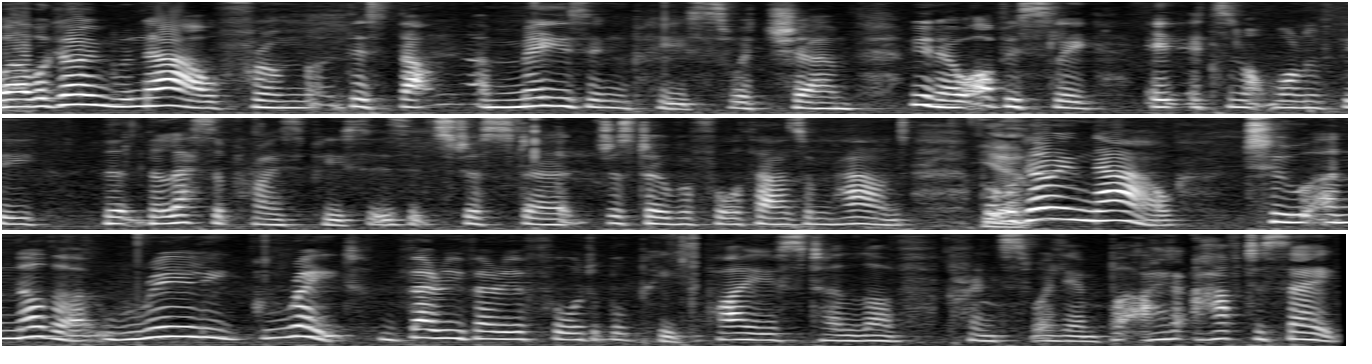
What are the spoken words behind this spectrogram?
Well, we're going now from this that amazing piece, which um, you know, obviously, it, it's not one of the. The, the lesser price pieces, it's just uh, just over four thousand pounds. But Yeah. we're going now to another really great, very very affordable piece. I used to love Prince William, but I have to say,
